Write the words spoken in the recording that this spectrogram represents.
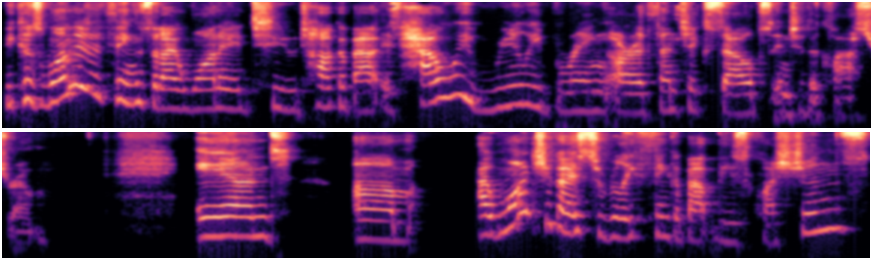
Because one of the things that I wanted to talk about is how we really bring our authentic selves into the classroom. And um, I want you guys to really think about these questions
